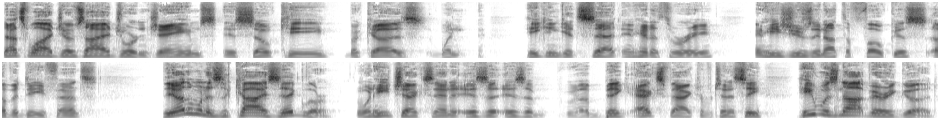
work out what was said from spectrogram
That's why Josiah Jordan James is so key because when he can get set and hit a three, and he's usually not the focus of a defense. The other one is Zakai Zeigler. When he checks in, is a, is a, a big X factor for Tennessee. He was not very good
